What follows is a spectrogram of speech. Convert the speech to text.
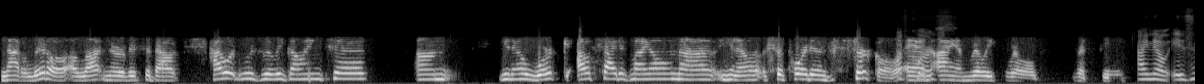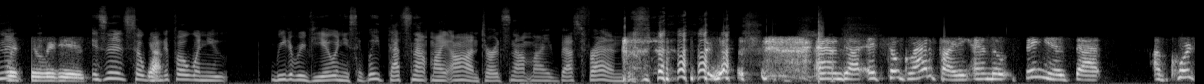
not a little, a lot nervous about how it was really going to, um, you know, work outside of my own, uh, you know, supportive circle. And. I am really thrilled with the I know. Isn't with it? With the reviews. Isn't it so wonderful when you read a review and you say, "Wait, that's not my aunt," or "It's not my best friend." yes. And uh, it's so gratifying. And the thing is that, of course,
